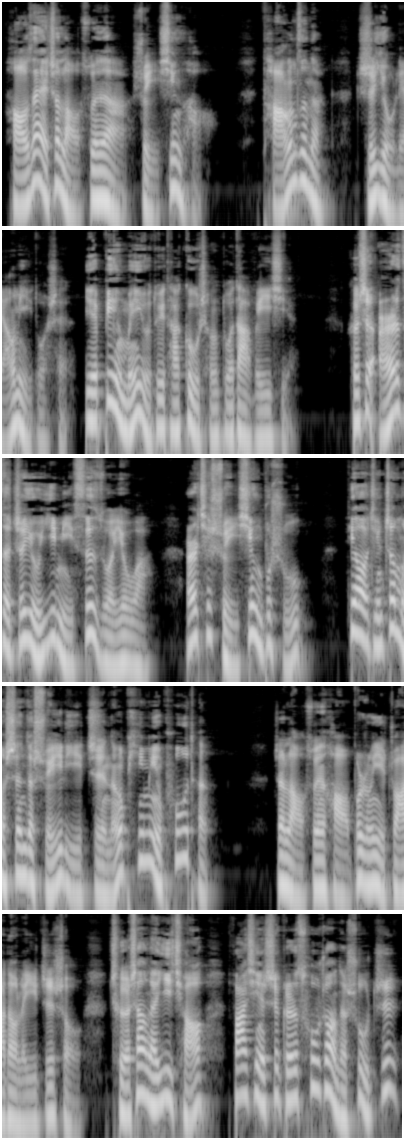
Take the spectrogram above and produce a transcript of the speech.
好在这老孙啊，水性好，塘子呢。只有两米多深，也并没有对他构成多大威胁。可是儿子只有一米四左右啊，而且水性不熟，掉进这么深的水里，只能拼命扑腾。这老孙好不容易抓到了一只手，扯上来一瞧，发现是根粗壮的树枝。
